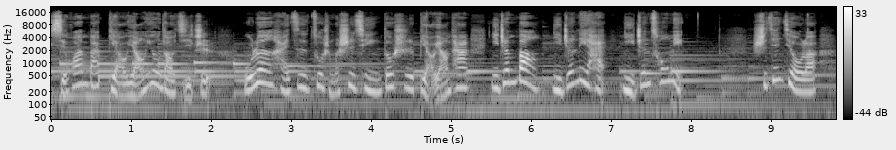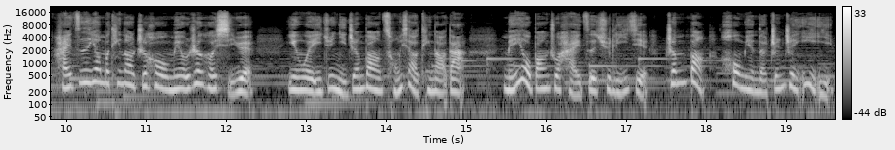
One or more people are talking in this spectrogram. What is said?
喜欢把表扬用到极致，无论孩子做什么事情，都是表扬他：“你真棒，你真厉害，你真聪明。”时间久了，孩子要么听到之后没有任何喜悦，因为一句“你真棒”从小听到大，没有帮助孩子去理解“真棒”后面的真正意义，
